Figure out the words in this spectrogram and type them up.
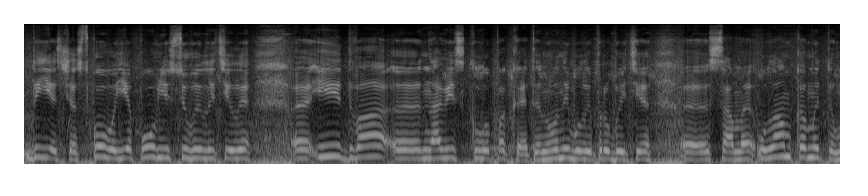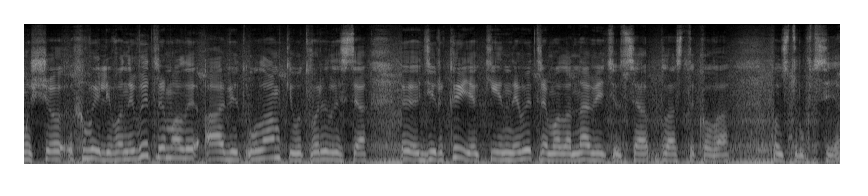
де є частково, є повністю вилетіли. Е, І два е, навіть склопакети. Ну вони були пробиті е, саме уламками, тому що хвилі вони витримали, а від уламків утворилися дірки, які не витримала навіть ця пластикова конструкція.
